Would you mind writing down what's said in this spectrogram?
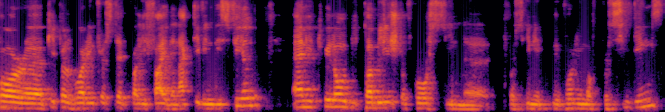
for uh, people who are interested, qualified, and active in this field. And it will all be published, of course, in, uh, in a volume of proceedings.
